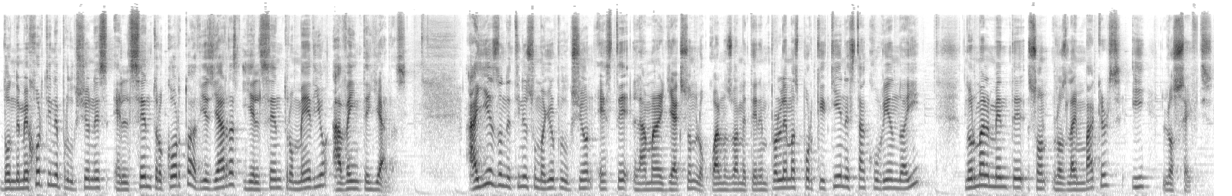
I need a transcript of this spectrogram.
Donde mejor tiene producción es el centro corto a 10 yardas y el centro medio a 20 yardas. Ahí es donde tiene su mayor producción este Lamar Jackson, lo cual nos va a meter en problemas porque ¿quién está cubriendo ahí? Normalmente son los linebackers y los safeties.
